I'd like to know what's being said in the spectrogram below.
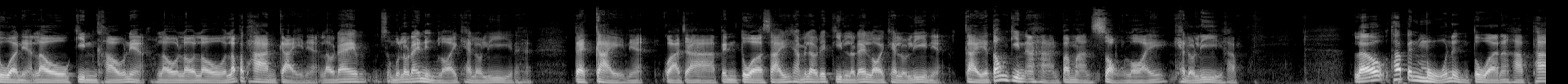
ตัวเนี่ยเรากินเขาเนี่ยเราเราเรารับประทานไก่เนี่ยเราได้สมมติเราได้ 100 แคลอรี่นะฮะแต่ไก่เนี่ยกว่าจะเป็นตัวไซส์ที่ทำให้เราได้กินเราได้ร้อยแคลอรี่เนี่ยไก่จะต้องกินอาหารประมาณ 200 แคลอรี่ครับแล้วถ้าเป็นหมู 1 ตัวนะครับถ้า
